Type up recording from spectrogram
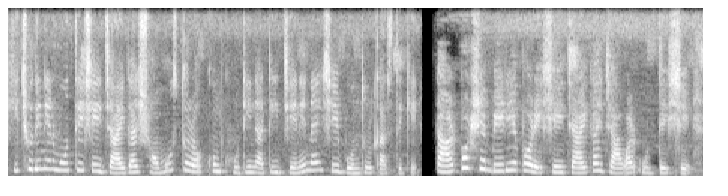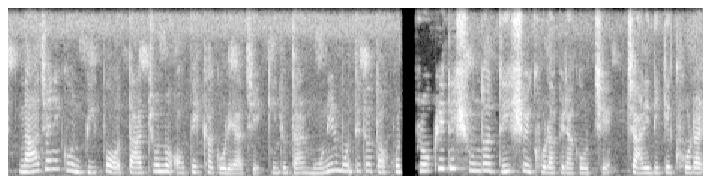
কিছুদিনের মধ্যে সেই জায়গার সমস্ত রকম খুঁটিনাটি জেনে নেয় সেই বন্ধুর কাছ থেকে। তারপর সে বেরিয়ে পড়ে সেই জায়গায় যাওয়ার উদ্দেশ্যে। না জানি কোন বিপদ তার জন্য অপেক্ষা করে আছে, কিন্তু তার মনের মধ্যে তো তখন প্রকৃতির সুন্দর দৃশ্যই ঘোরাফেরা করছে। চারিদিকে ঘোরার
